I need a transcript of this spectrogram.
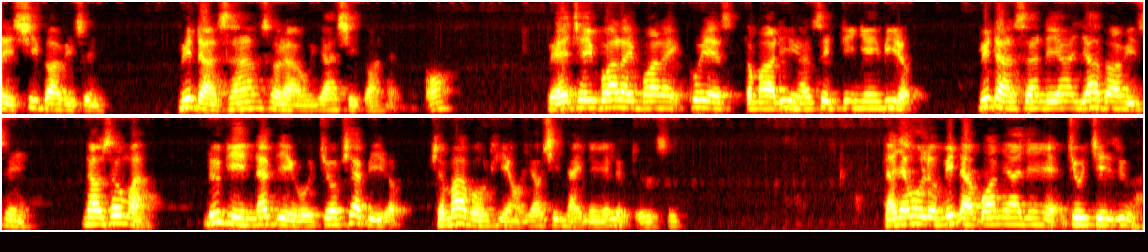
တွေရှိသွားပြီဆိုရင်မေတ္တာဇံဆိုတာကိုရရှိသွားနိုင်တယ်။ဩဘယ်ချိန်ပွားလိုက်ပွားလိုက်ကိုယ့်ရဲ့တမာရီဟာစိတ်တည်ငြိမ်ပြီးတော့မေတ္တာဇံတရားရသွားပြီဆိုရင်နောက်ဆုံးမှာလူပြည်နတ်ပြည်ကိုကြော်ဖြတ်ပြီးတော့ဗြဟ္မဘုံထီအောင်ရောက်ရှိနိုင်တယ်လို့သူတို့ဆို။ဒါကြောင့်မို့လို့မေတ္တာပွားများခြင်းရဲ့အကျိုးကျေးဇူးဟာ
